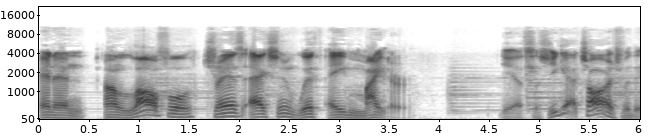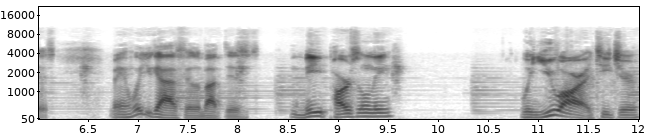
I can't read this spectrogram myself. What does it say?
in an unlawful transaction with a minor. Yeah, so she got charged for this. Man, what do you guys feel about this? Me personally, when you are a teacher,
